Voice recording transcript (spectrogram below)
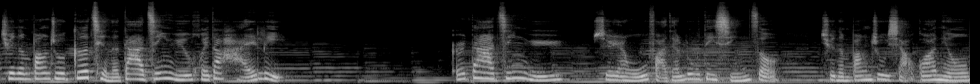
却能帮助搁浅的大金鱼回到海里；而大金鱼虽然无法在陆地行走，却能帮助小瓜牛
